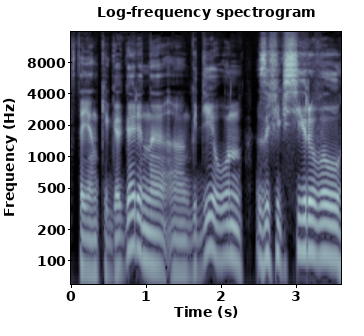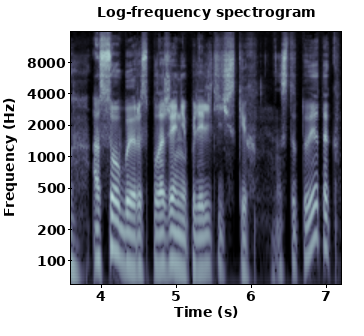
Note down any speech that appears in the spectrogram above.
стоянке Гагарина, а, где он зафиксировал особое расположение палеолитических статуэток,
